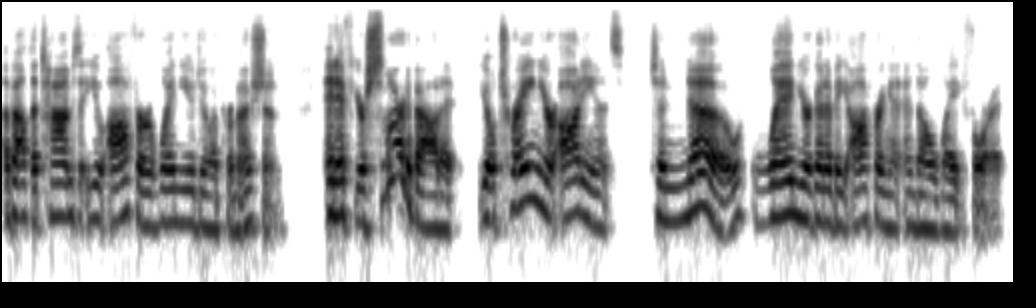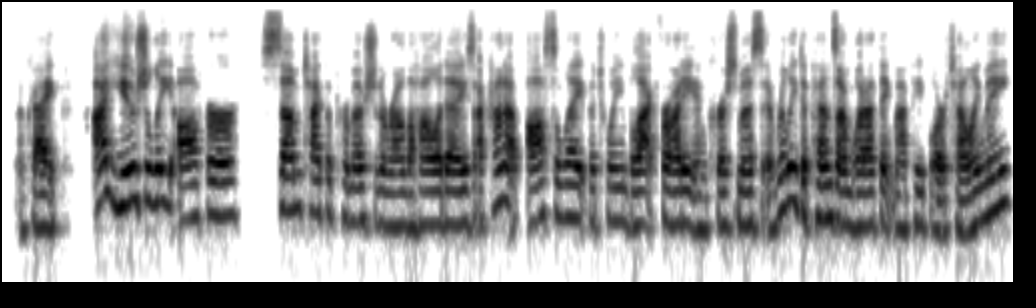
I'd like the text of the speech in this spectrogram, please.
about the times that you offer when you do a promotion. And if you're smart about it, you'll train your audience to know when you're going to be offering it and they'll wait for it. Okay. I usually offer some type of promotion around the holidays. I kind of oscillate between Black Friday and Christmas. It really depends on what I think my people are telling me.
